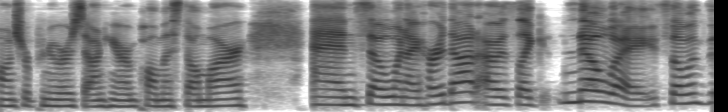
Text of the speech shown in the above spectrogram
entrepreneurs down here in Palmas del Mar. And so when I heard that, I was like, no way. Someone's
